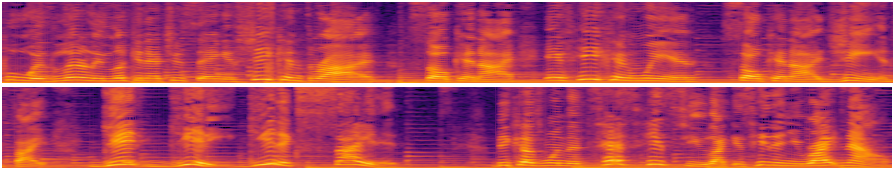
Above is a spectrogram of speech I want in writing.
who is literally looking at you saying, if she can thrive, so can I. If he can win, so can I. G and fight. Get giddy. Get excited. Because when the test hits you like it's hitting you right now,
